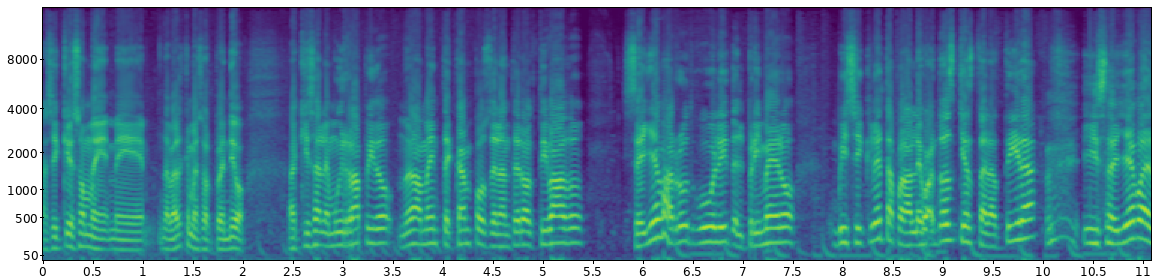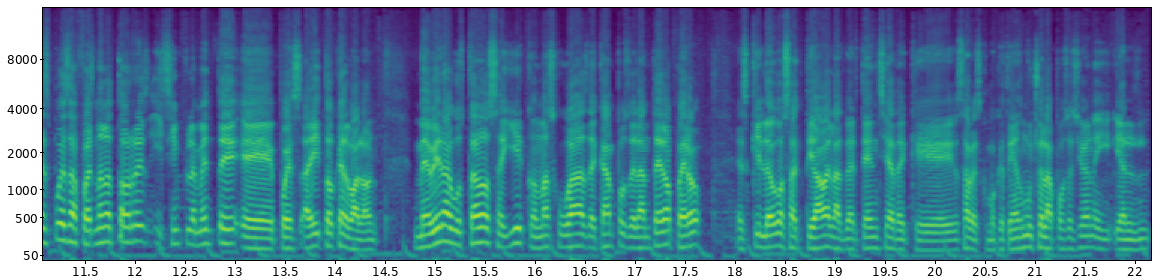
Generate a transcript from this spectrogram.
Así que eso me, me la verdad es que me sorprendió. Aquí sale muy rápido. Nuevamente Campos delantero activado. Se lleva a Ruth Gullit, el primero bicicleta para Lewandowski hasta la tira y se lleva después a Fernando Torres y simplemente eh, pues ahí toca el balón. Me hubiera gustado seguir con más jugadas de campos delantero, pero es que luego se activaba la advertencia de que, sabes, como que tenías mucho la posesión y, el,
